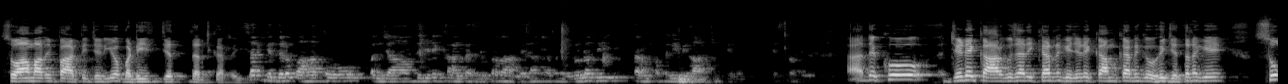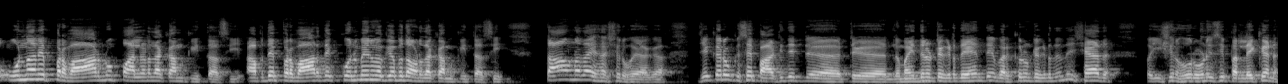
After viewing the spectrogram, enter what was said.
ਸੋ ਆਮ ਆਦਮੀ ਪਾਰਟੀ ਜਿਹੜੀ ਆ ਉਹ ਵੱਡੀ ਜਿੱਤ ਦਰਜ ਕਰ ਰਹੀ ਹੈ। ਸਰ ਗਿੱਦੜਬਾਹਾ ਤੋਂ ਪੰਜਾਬ ਦੇ ਜਿਹੜੇ ਕਾਂਗਰਸ ਦੇ ਪ੍ਰਧਾਨ ਨੇ ਰਾਜਾ ਵੜਿੰਗ ਉਹਨਾਂ ਦੀ ਧਰਮ ਪਤਨੀ ਵੀ ਹਾਰ ਚੁੱਕੇ ਨੇ। ਆ ਦੇਖੋ, ਜਿਹੜੇ ਕਾਰਗੁਜ਼ਾਰੀ ਕਰਨਗੇ, ਜਿਹੜੇ ਕੰਮ ਕਰਨਗੇ, ਉਹੀ ਜਿੱਤਣਗੇ। ਸੋ ਉਹਨਾਂ ਨੇ ਪਰਿਵਾਰ ਨੂੰ ਪਾਲਣ ਦਾ ਕੰਮ ਕੀਤਾ ਸੀ। ਆਪਦੇ ਪਰਿਵਾਰ ਦੇ ਕੁਨਮੇ ਨੂੰ ਅੱਗੇ ਵਧਾਉਣ ਦਾ ਕੰਮ ਕੀਤਾ ਸੀ। ਤਾਂ ਉਹਨਾਂ ਦਾ ਇਹ ਹਸ਼ਰ ਹੋਇਆਗਾ। ਜੇਕਰ ਉਹ ਕਿਸੇ ਪਾਰਟੀ ਦੇ ਨੁਮਾਇੰਦੇ ਨੂੰ ਟਿਕਟ ਦੇਣ ਦੇ, ਵਰਕਰ ਨੂੰ ਟਿਕਟ ਦਿੰਦੇ ਸ਼ਾਇਦ ਪੋਜੀਸ਼ਨ ਹੋਰ ਹੋਣੀ ਸੀ, ਪਰ ਲੇਕਿਨ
